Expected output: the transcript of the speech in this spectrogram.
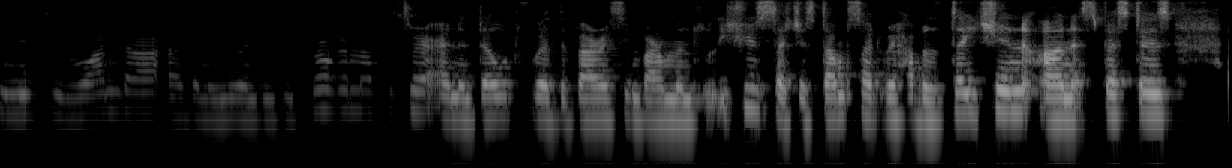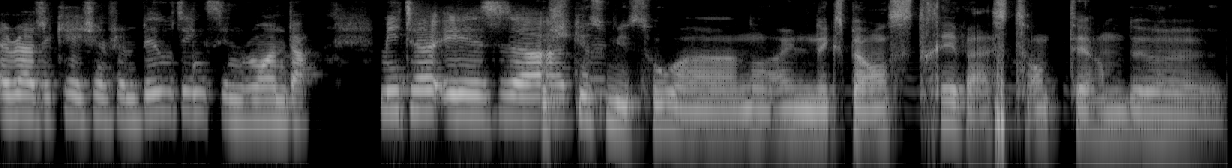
He moved to Rwanda as an UNDP program officer and dealt with the various environmental issues such as dump site rehabilitation and asbestos eradication from buildings in Rwanda. Mita is uh, Sumiso a, a une expérience très vaste en termes de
